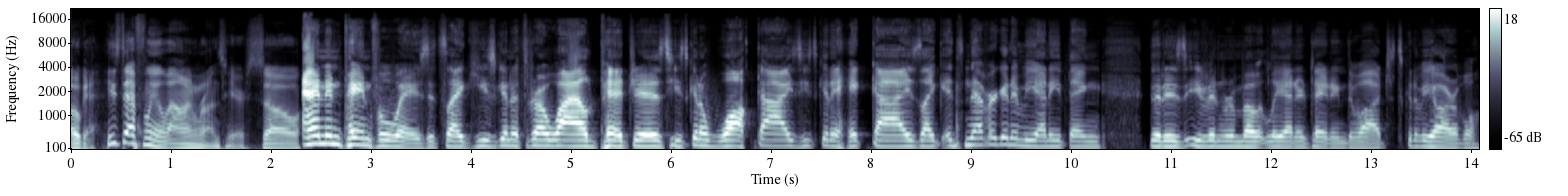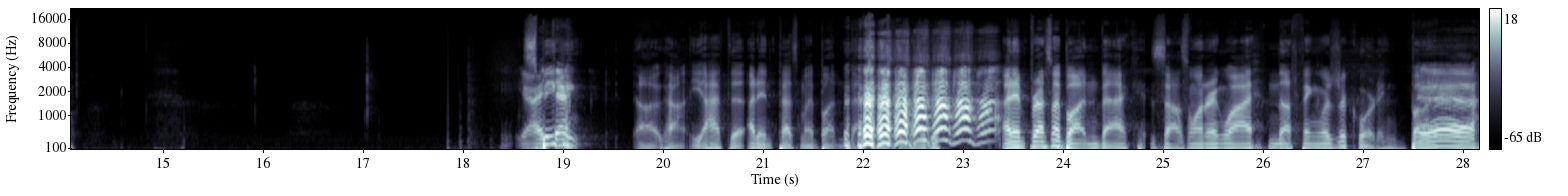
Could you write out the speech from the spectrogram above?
okay, he's definitely allowing runs here. So and in painful ways. It's like he's gonna throw wild pitches, he's gonna walk guys, he's gonna hit guys. Like it's never gonna be anything that is even remotely entertaining to watch. It's gonna be horrible. You all right there? speaking, uh, yeah, I have to. I didn't press my button back. I didn't press my button back, so I was wondering why nothing was recording. But yeah,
